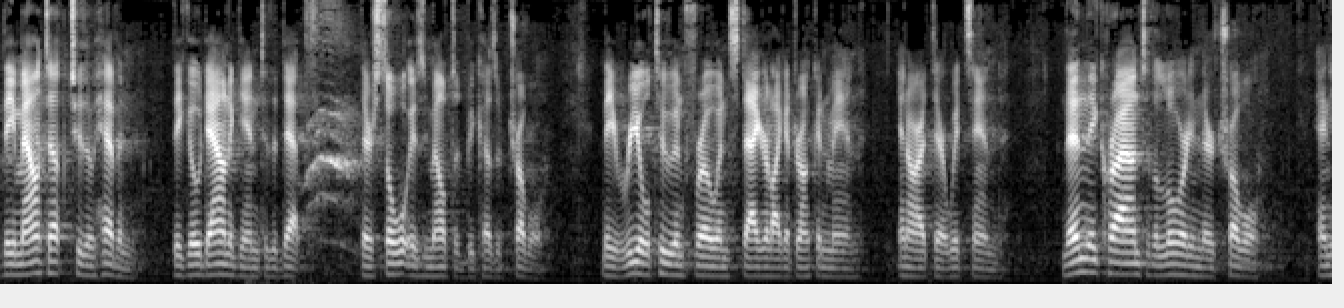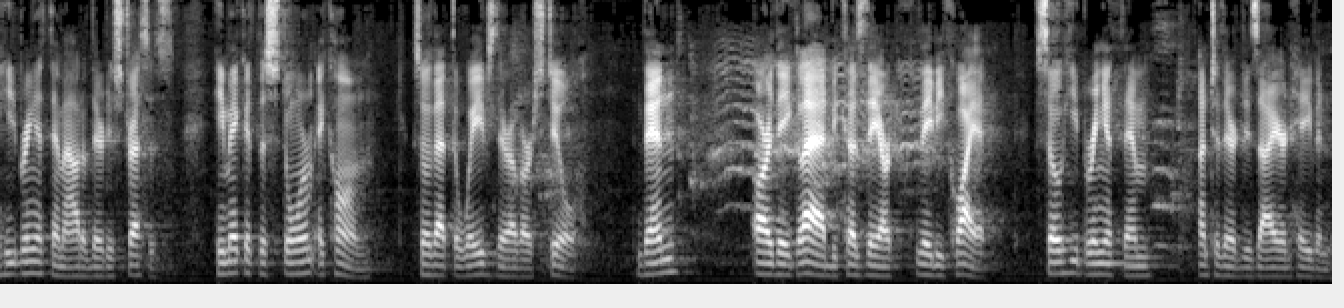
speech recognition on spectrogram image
They mount up to the heaven. They go down again to the depth. Their soul is melted because of trouble. They reel to and fro and stagger like a drunken man, and are at their wits' end. Then they cry unto the Lord in their trouble, and he bringeth them out of their distresses. He maketh the storm a calm, so that the waves thereof are still. Then are they glad because they are they be quiet. So he bringeth them unto their desired haven.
